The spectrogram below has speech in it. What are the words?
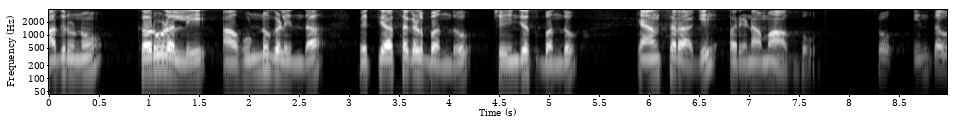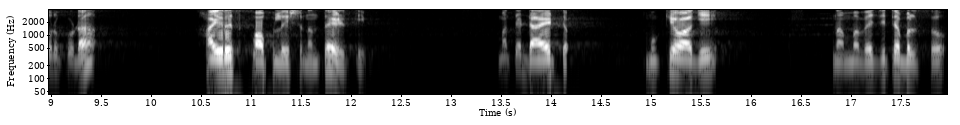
ಆದ್ರೂ ಕರುಳಲ್ಲಿ ಆ ಹುಣ್ಣುಗಳಿಂದ ವ್ಯತ್ಯಾಸಗಳು ಬಂದು ಚೇಂಜಸ್ ಬಂದು ಕ್ಯಾನ್ಸರ್ ಆಗಿ ಪರಿಣಾಮ ಆಗ್ಬೋದು. ಸೊ ಇಂಥವರು ಕೂಡ ಹೈ ರಿಸ್ಕ್ ಪಾಪ್ಯುಲೇಷನ್ ಅಂತ ಹೇಳ್ತೀವಿ. ಮತ್ತು ಡಯಟ್ ಮುಖ್ಯವಾಗಿ ನಮ್ಮ ವೆಜಿಟಬಲ್ಸು,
